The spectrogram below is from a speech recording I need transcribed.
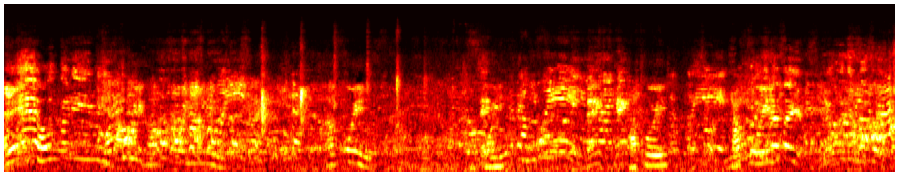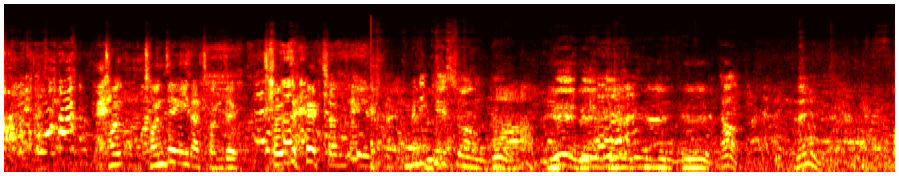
에 엉덩이입니다. 각고이. 각고이. 각고이. 각고이. 각고이. 각고이 전 전쟁이다 전쟁. 전쟁 전쟁이다. 커뮤니케이션 아. 그왜왜왜왜야 메뉴 뭐야? 아,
